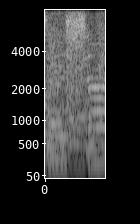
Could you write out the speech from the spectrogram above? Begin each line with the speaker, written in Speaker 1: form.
Speaker 1: Temptation.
